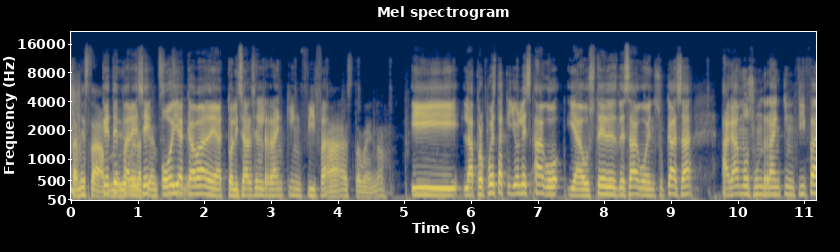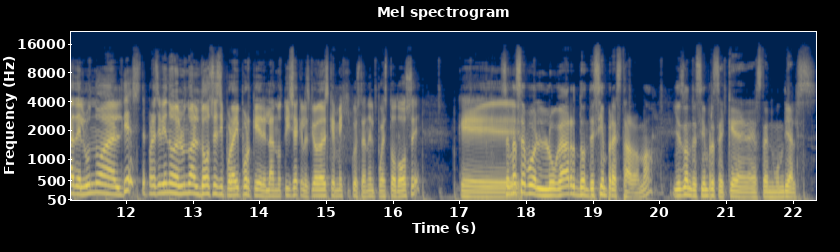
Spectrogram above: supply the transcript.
También estaba. ¿Qué te parece? Hoy sencillo. acaba de actualizarse el ranking FIFA Ah, está bueno. y la propuesta que yo les hago y a ustedes les hago en su casa, hagamos un ranking FIFA del 1 al 10, ¿te parece bien? O del 1 al 12, si por ahí, porque la noticia que les quiero dar es que México está en el puesto 12, que... Se me hace el lugar donde siempre ha estado, ¿no? Y es donde siempre se queda hasta en mundiales.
